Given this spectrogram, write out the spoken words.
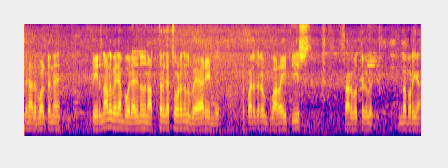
പിന്നെ അതുപോലെ തന്നെ പെരുന്നാൾ വരാൻ പോലെ. അതിനൊന്നും അത്ര കച്ചവടങ്ങൾ വേറെയുണ്ട്. പലതരം വെറൈറ്റീസ് സർബത്തുകൾ എന്താ പറയുക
